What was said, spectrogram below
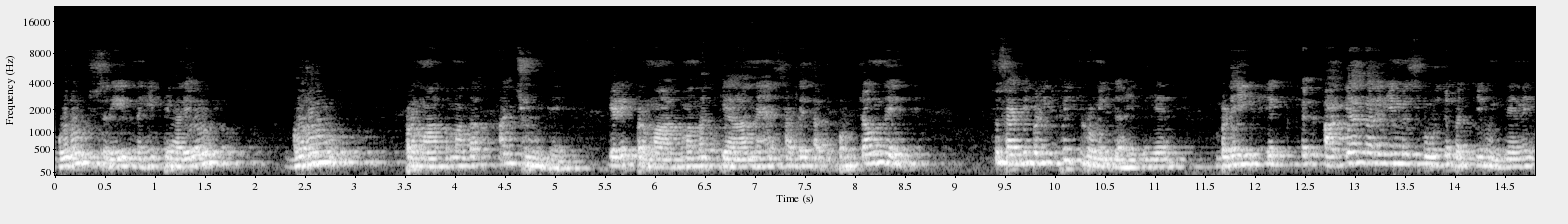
ਗੁਰੂ ਸਰੀਰ ਨਹੀਂ ਪਿਆਰਿਓ, ਗੁਰੂ ਪਰਮਾਤਮਾ ਦਾ ਅੰਸ਼ ਹੁੰਦੇ। ਜਿਹੜੇ ਪਰਮਾਤਮਾ ਦਾ ਗਿਆਨ ਹੈ, ਸਾਡੇ ਤੱਕ ਪਹੁੰਚਾਉਂਦੇ। ਸੋ ਸਾਡੀ ਬੜੀ ਖਿੱਚ ਹੋਣੀ ਚਾਹੀਦੀ ਹੈ। ਬੜੀ ਇੱਕ ਇੱਕ ਆਗਿਆਕਾਰੀ ਜਿਵੇਂ ਸਕੂਲ 'ਚ ਬੱਚੇ ਹੁੰਦੇ ਨੇ,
